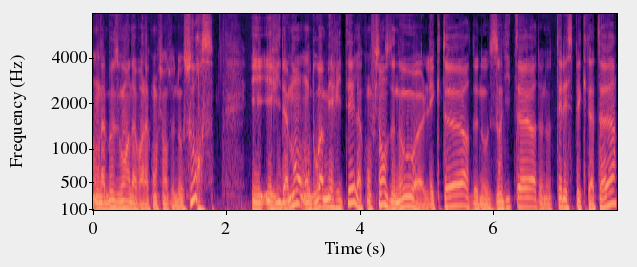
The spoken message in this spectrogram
on a besoin d'avoir la confiance de nos sources et évidemment, on doit mériter la confiance de nos euh, lecteurs, de nos auditeurs, de nos téléspectateurs.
